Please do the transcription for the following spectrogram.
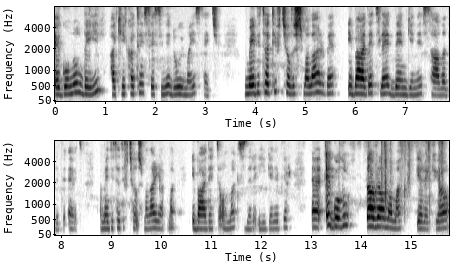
Egonun değil, hakikatin sesini duymayı seç. Meditatif çalışmalar ve ibadetle dengeni sağla dedi. Evet, meditatif çalışmalar yapmak, ibadette olmak sizlere iyi gelebilir. E, egolu davranmamak gerekiyor.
